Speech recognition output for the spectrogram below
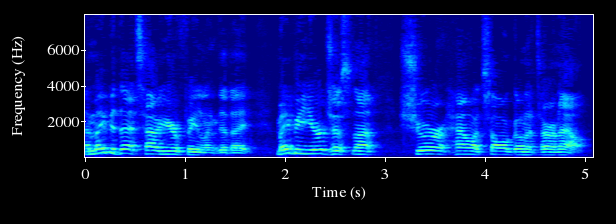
And maybe that's how you're feeling today. Maybe you're just not sure how it's all going to turn out.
